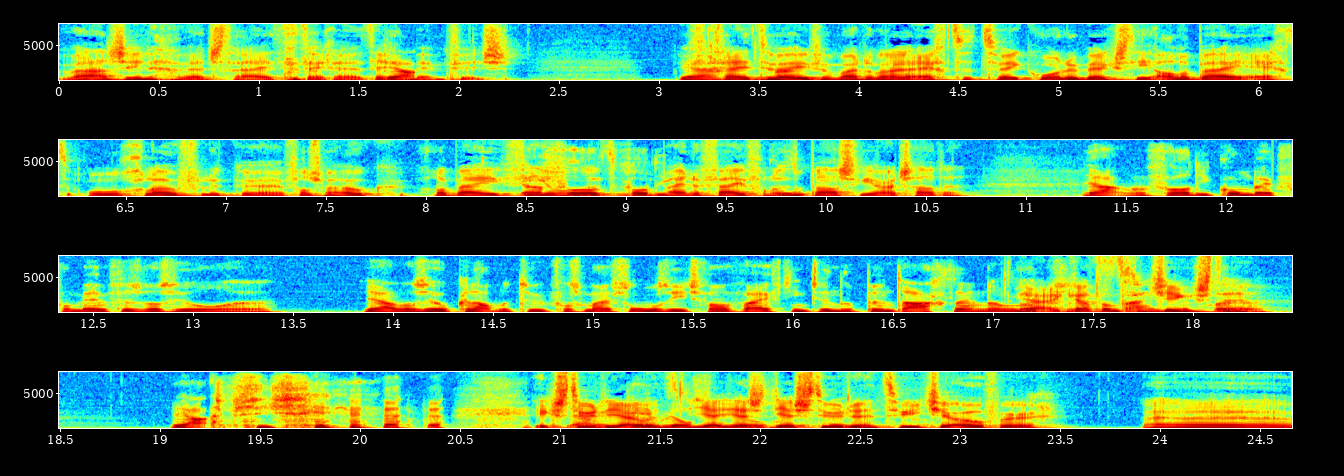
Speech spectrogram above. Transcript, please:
waanzinnige wedstrijd tegen, tegen ja. Memphis. Ja, vergeten we even, maar er waren echt twee quarterbacks die allebei echt ongelooflijk, uh, volgens mij ook allebei 400, ja, vooral, vooral die, bijna 500 passing yards hadden. Ja, maar vooral die comeback van Memphis was heel, uh, ja, was heel knap natuurlijk. Volgens mij stonden ze iets van 15, 20 punten achter. En dan ja, ik had het gejinxed, hè? Ja, precies. ik stuurde ja, jou, jij, jij, jij, stuurde een tweetje over, uh,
